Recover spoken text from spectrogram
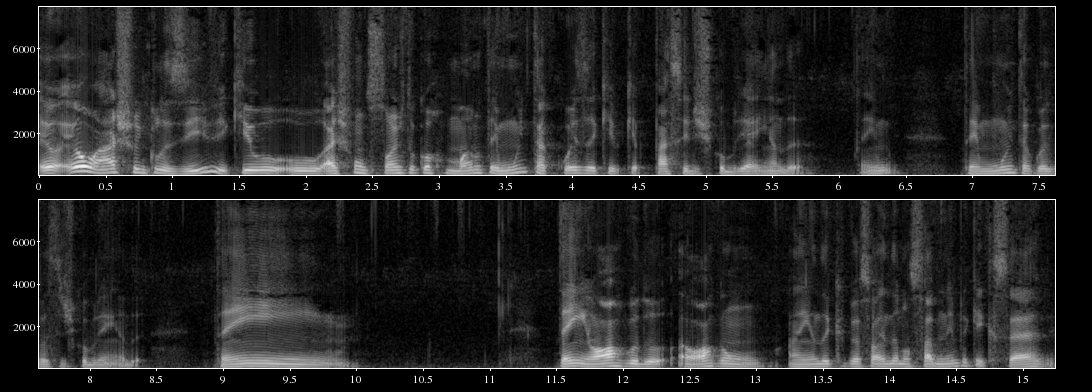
eu, eu acho, inclusive, que o, o, as funções do corpo humano tem muita coisa que, que para se descobrir ainda. Tem, tem muita coisa para se descobrir ainda. Tem tem órgão, do, órgão ainda que o pessoal ainda não sabe nem para que, que serve.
